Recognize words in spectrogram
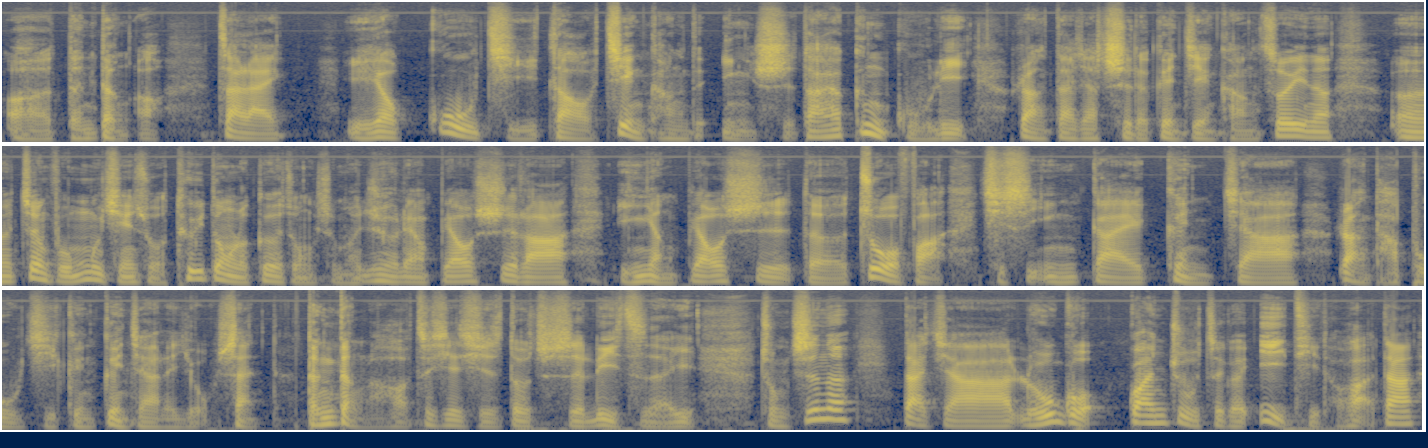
呃等等啊，再来。也要顾及到健康的饮食，大家更鼓励让大家吃得更健康。所以呢，呃，政府目前所推动的各种什么热量标示啦、营养标示的做法，其实应该更加让它普及，更更加的友善等等了哈。这些其实都只是例子而已。总之呢，大家如果关注这个议题的话，大家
